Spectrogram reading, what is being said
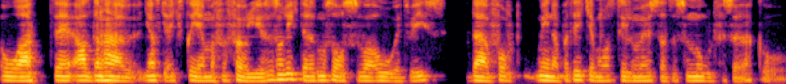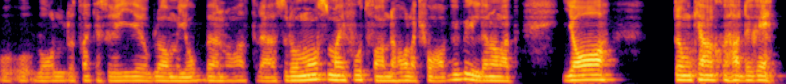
Och att eh, all den här ganska extrema förföljelse som riktades mot oss var orättvis där folk, mina partikamrater till och med utsattes för mordförsök och, och, och våld och trakasserier och blev av med jobben och allt det där. Så då måste man ju fortfarande hålla kvar vid bilden av att ja, de kanske hade rätt,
